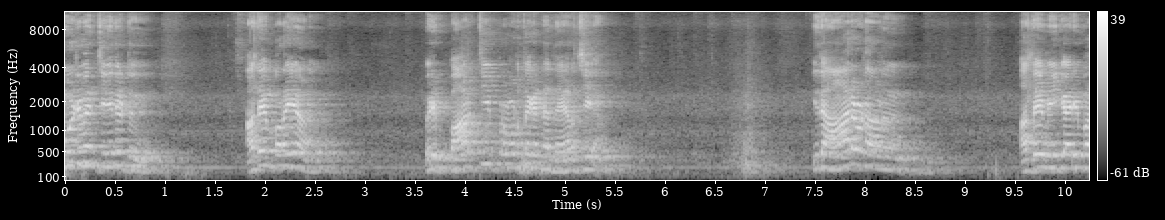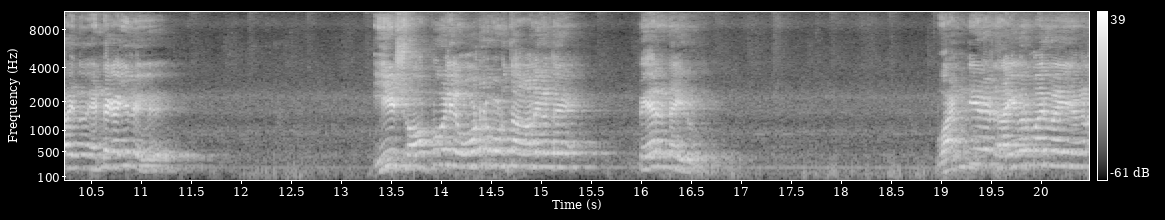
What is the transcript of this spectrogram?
മുഴുവൻ ചെയ്തിട്ട് അദ്ദേഹം പറയാണ് ഒരു പാർട്ടി പ്രവർത്തകന്റെ നേർച്ചയാണ്. ഇത് ആരോടാണ് അദ്ദേഹം ഈ കാര്യം പറയുന്നത്? എന്റെ കയ്യിൽ ഷോപ്പുകളിൽ ഓർഡർ കൊടുത്ത ആളുകളുടെ പേരുണ്ടായിരുന്നു വണ്ടിയുടെ ഡ്രൈവർമാരുമായി ഞങ്ങൾ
